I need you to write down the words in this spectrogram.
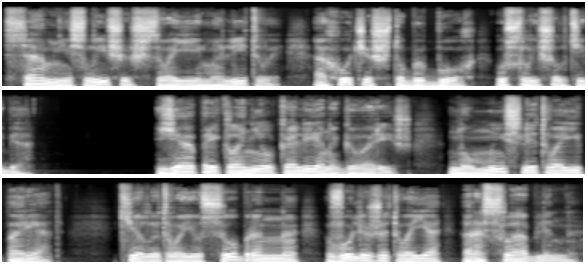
сам не слышишь своей молитвы, а хочешь, чтобы Бог услышал тебя». «Я преклонил колено», — говоришь, но мысли твои парят, тело твое собрано, воля же твоя расслаблена.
